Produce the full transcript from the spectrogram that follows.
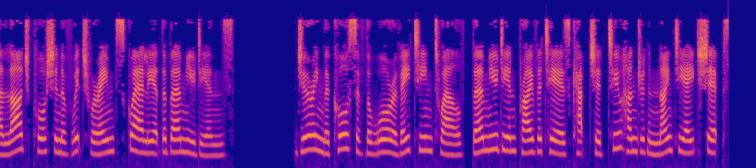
a large portion of which were aimed squarely at the Bermudians. During the course of the War of 1812, Bermudian privateers captured 298 ships,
